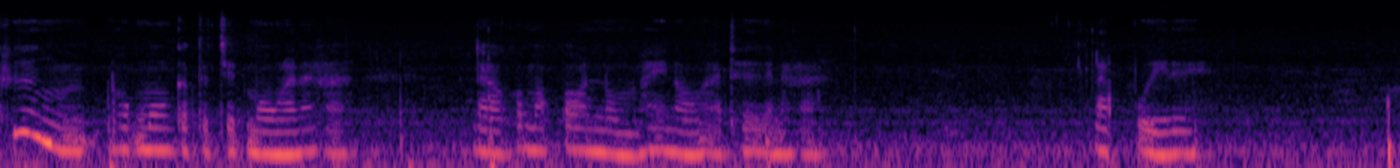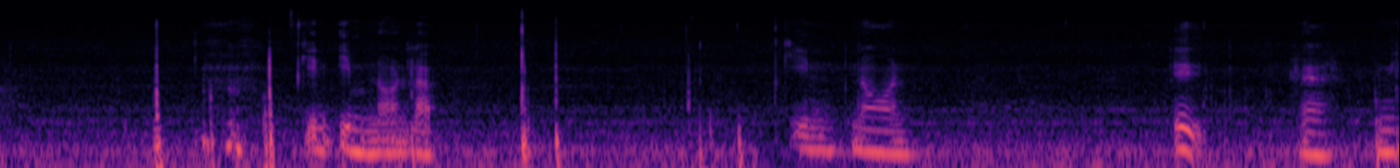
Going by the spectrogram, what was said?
ครึ่งหกโมงเกับจะเจ็ดโมงแล้วนะคะเดาวก็มาป้อนนมให้น้องอาเธอร์นะคะ หลับปุ๋ยเลย กินอิ่มนอนหลับ กินนอนอึนะมี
